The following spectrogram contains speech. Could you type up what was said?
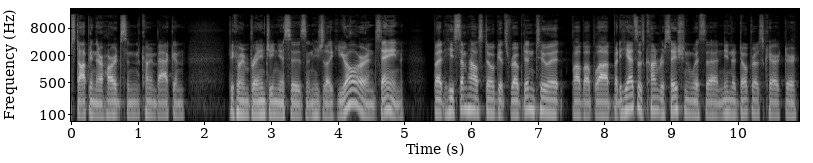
stopping their hearts and coming back and becoming brain geniuses, and he's like, "Y'all are insane." But he somehow still gets roped into it, blah blah blah. But he has this conversation with uh, Nina Dobrev's character,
